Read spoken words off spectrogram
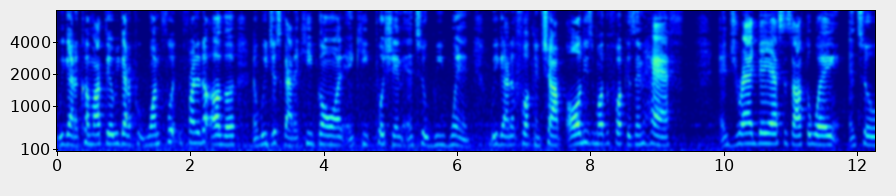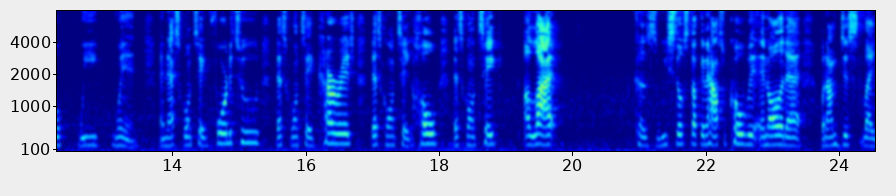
We got to come out there. We got to put one foot in front of the other, and we just got to keep going and keep pushing until we win. We got to fucking chop all these motherfuckers in half and drag their asses out the way until we win. And that's going to take fortitude. That's going to take courage. That's going to take hope. That's going to take a lot because we still stuck in the house with COVID and all of that. But I'm just like,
